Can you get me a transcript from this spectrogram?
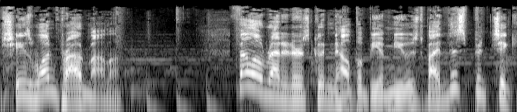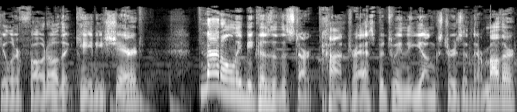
She's one proud mama. Fellow redditors couldn't help but be amused by this particular photo that Katie shared not only because of the stark contrast between the youngsters and their mother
